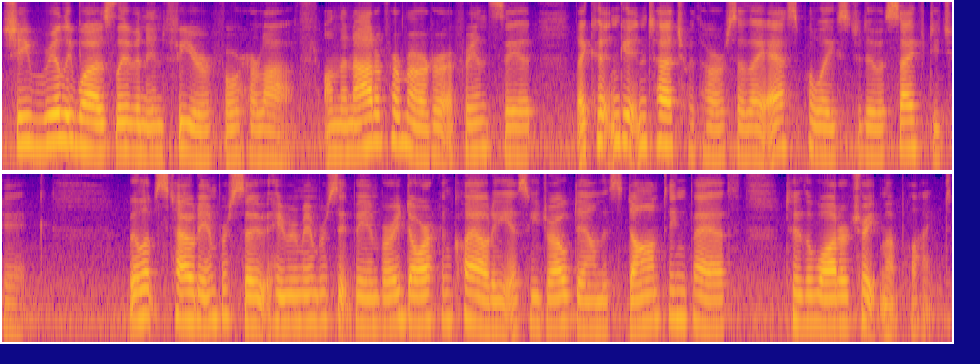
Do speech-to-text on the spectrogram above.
She really was living in fear for her life. On the night of her murder, a friend said they couldn't get in touch with her, so they asked police to do a safety check. Phillips told In Pursuit he remembers it being very dark and cloudy as he drove down this daunting path to the water treatment plant.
